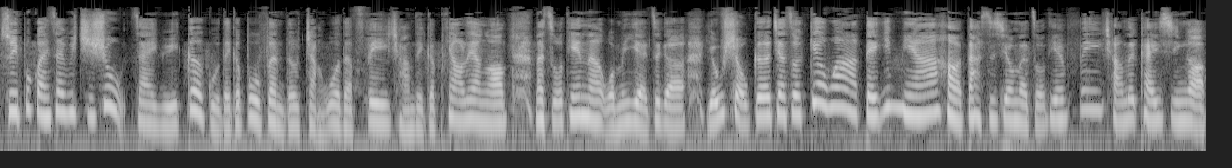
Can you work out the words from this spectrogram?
所以不管在于指数，在于个股的一个部分，都掌握的非常的一个漂亮哦。那昨天呢，我们也这个有首歌叫做《给我第一名》哈，大师兄呢昨天非常的开心哦。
